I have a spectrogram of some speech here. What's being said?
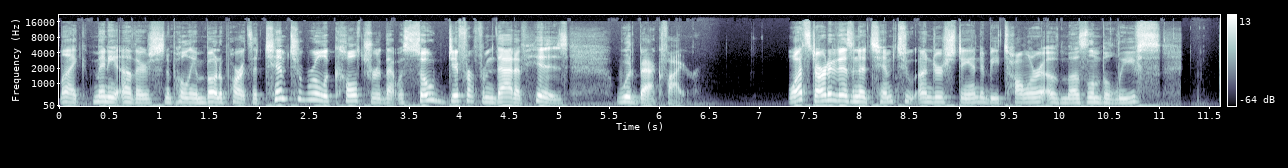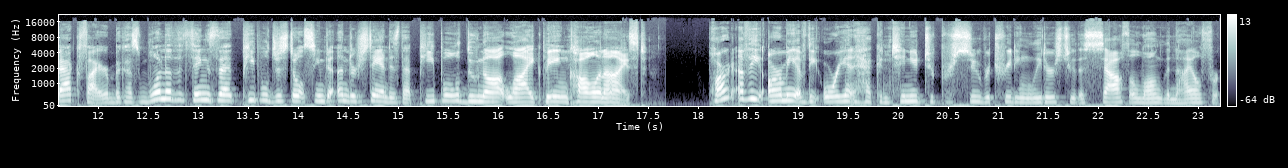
like many others, Napoleon Bonaparte's attempt to rule a culture that was so different from that of his would backfire. What started as an attempt to understand and be tolerant of Muslim beliefs backfired because one of the things that people just don't seem to understand is that people do not like being colonized. Part of the Army of the Orient had continued to pursue retreating leaders to the south along the Nile for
